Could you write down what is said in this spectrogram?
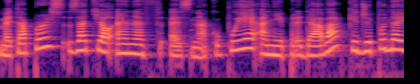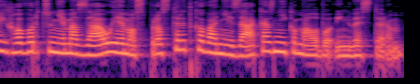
Metapurse zatiaľ NFS nakupuje a nepredáva, keďže podľa ich hovorcu nemá záujem o sprostredkovanie zákazníkom alebo investorom.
